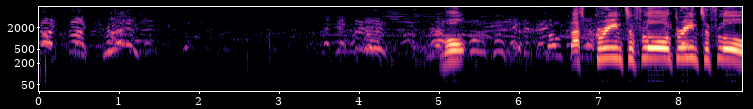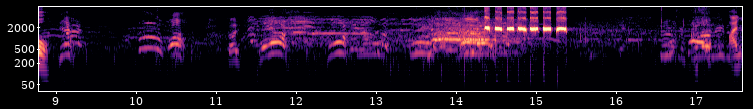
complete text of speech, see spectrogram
More. That's green to floor, green to floor. I,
